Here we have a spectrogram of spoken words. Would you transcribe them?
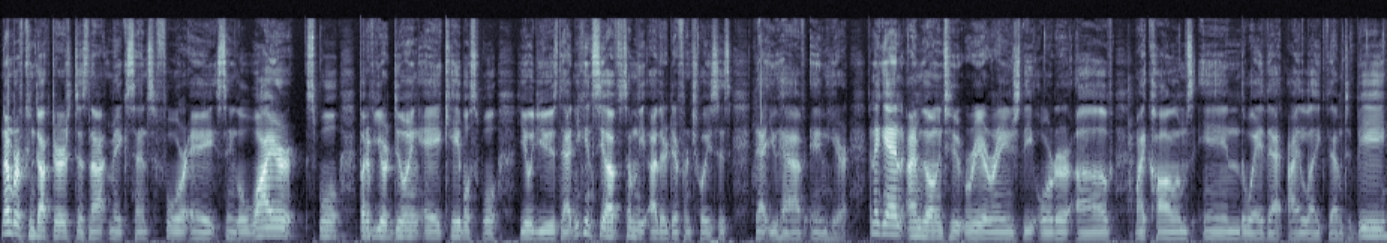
Number of conductors does not make sense for a single wire spool, but if you're doing a cable spool, you would use that. And you can see off some of the other different choices that you have in here. And again, I'm going to rearrange the order of my columns in the way that I like them to be.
